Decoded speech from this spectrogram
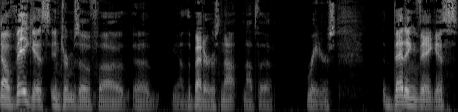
Now Vegas, in terms of uh, uh, you know the betters, not not the Raiders, betting Vegas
